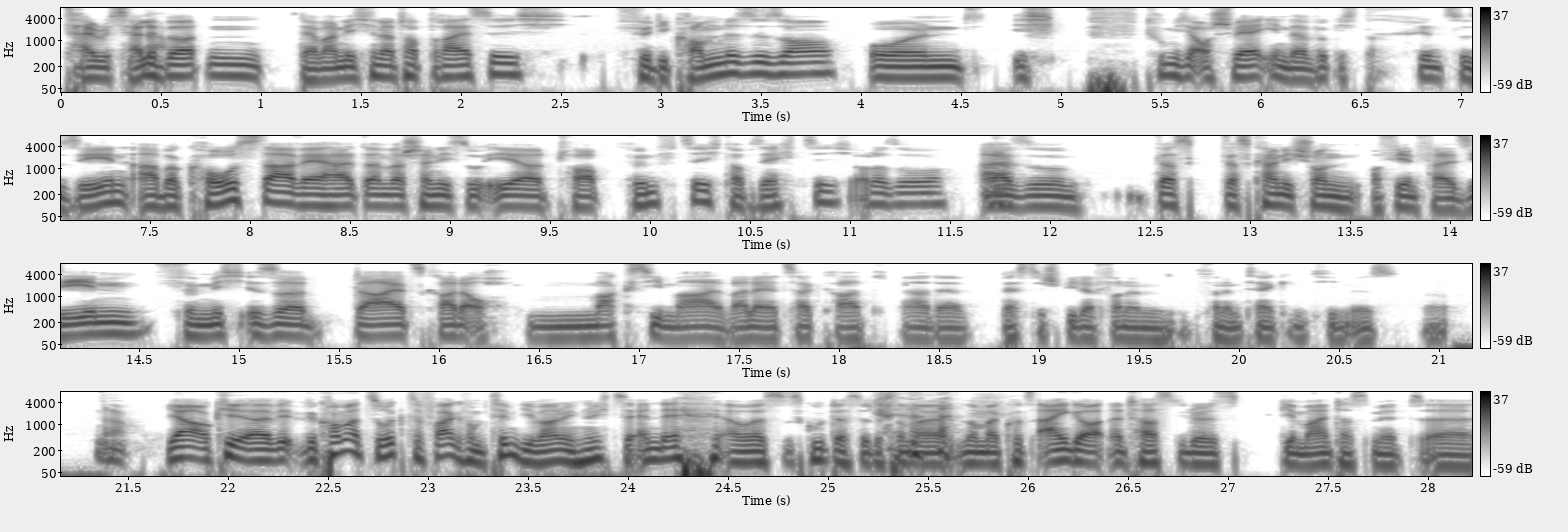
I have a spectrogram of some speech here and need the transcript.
Tyrese Halliburton, ja. der war nicht in der Top 30 für die kommende Saison und ich pff, tue mich auch schwer, ihn da wirklich drin zu sehen, aber Co-Star wäre halt dann wahrscheinlich so eher Top 50, Top 60 oder so. Ja. Also das, das kann ich schon auf jeden Fall sehen. Für mich ist er da jetzt gerade auch maximal, weil er jetzt halt gerade ja, der beste Spieler von einem, von einem Tanking-Team ist. Ja. Ja, ja okay, äh, wir, wir kommen mal zurück zur Frage vom Tim, die war nämlich nicht zu Ende, aber es ist gut, dass du das nochmal noch mal kurz eingeordnet hast, wie du das gemeint hast mit äh,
